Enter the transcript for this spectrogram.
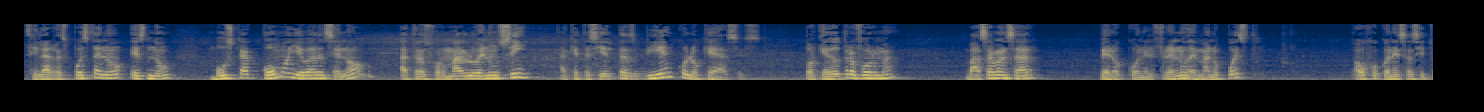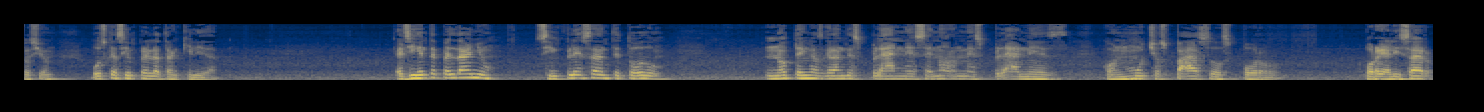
Si la respuesta no es no, busca cómo llevar ese no a transformarlo en un sí a que te sientas bien con lo que haces, porque de otra forma vas a avanzar, pero con el freno de mano puesto. Ojo con esa situación, busca siempre la tranquilidad. El siguiente peldaño, simpleza ante todo. No tengas grandes planes, enormes planes, con muchos pasos por, por realizar.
